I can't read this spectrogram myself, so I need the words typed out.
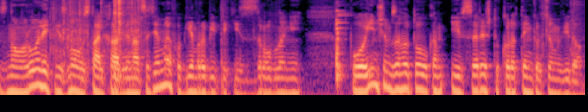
знову ролики, знову сталь Х12МФ, об'єм робіт, які зроблені по іншим заготовкам, і все решту коротенько в цьому відео.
